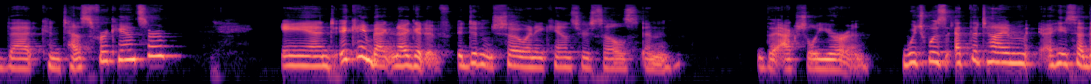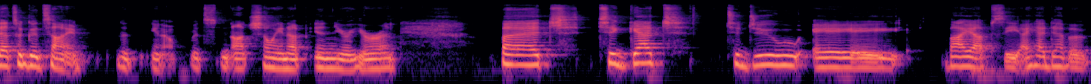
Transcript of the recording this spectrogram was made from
that can test for cancer, and it came back negative. It didn't show any cancer cells in the actual urine, which was at the time he said that's a good sign that you know it's not showing up in your urine. But to get to do a biopsy. I had to have a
